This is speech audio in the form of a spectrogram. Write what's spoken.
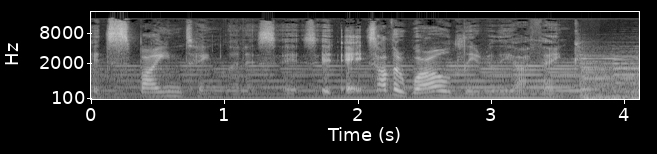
it's spine tingling. It's it's it, it's otherworldly, really. I think.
